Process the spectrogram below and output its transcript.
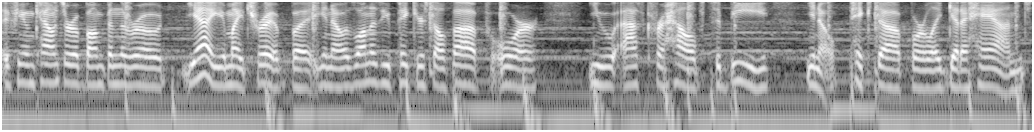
if you encounter a bump in the road, yeah, you might trip, but, you know, as long as you pick yourself up or you ask for help to be, you know, picked up or like get a hand,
